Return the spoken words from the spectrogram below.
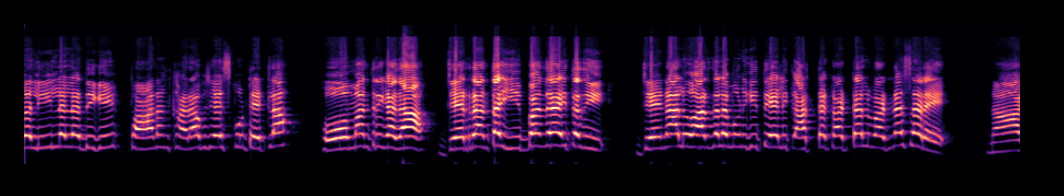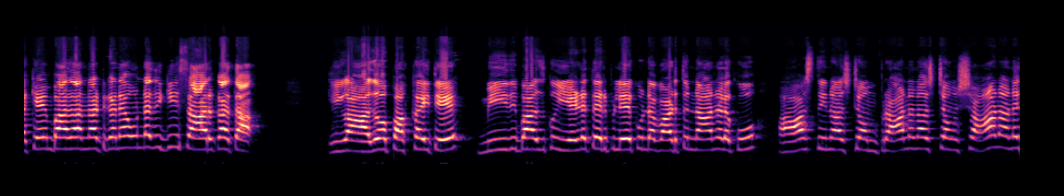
గలీళ్ళల్లో దిగి పానం ఖరాబ్ చేసుకుంటే ఎట్లా? హోంమంత్రి కదా జర్రంతా ఇబ్బంది అవుతుంది జనాలు అరదల మునిగి తేలిక అట్ట కట్టలు పడినా సరే నాకేం బాధ అన్నట్టుగానే ఉన్నది గీ సారు కథ. ఇక అదో పక్క అయితే మీది బాజుకు ఎడతెరిపి లేకుండా పడుతున్న నాన్నలకు ఆస్తి నష్టం ప్రాణ నష్టం చాలానే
